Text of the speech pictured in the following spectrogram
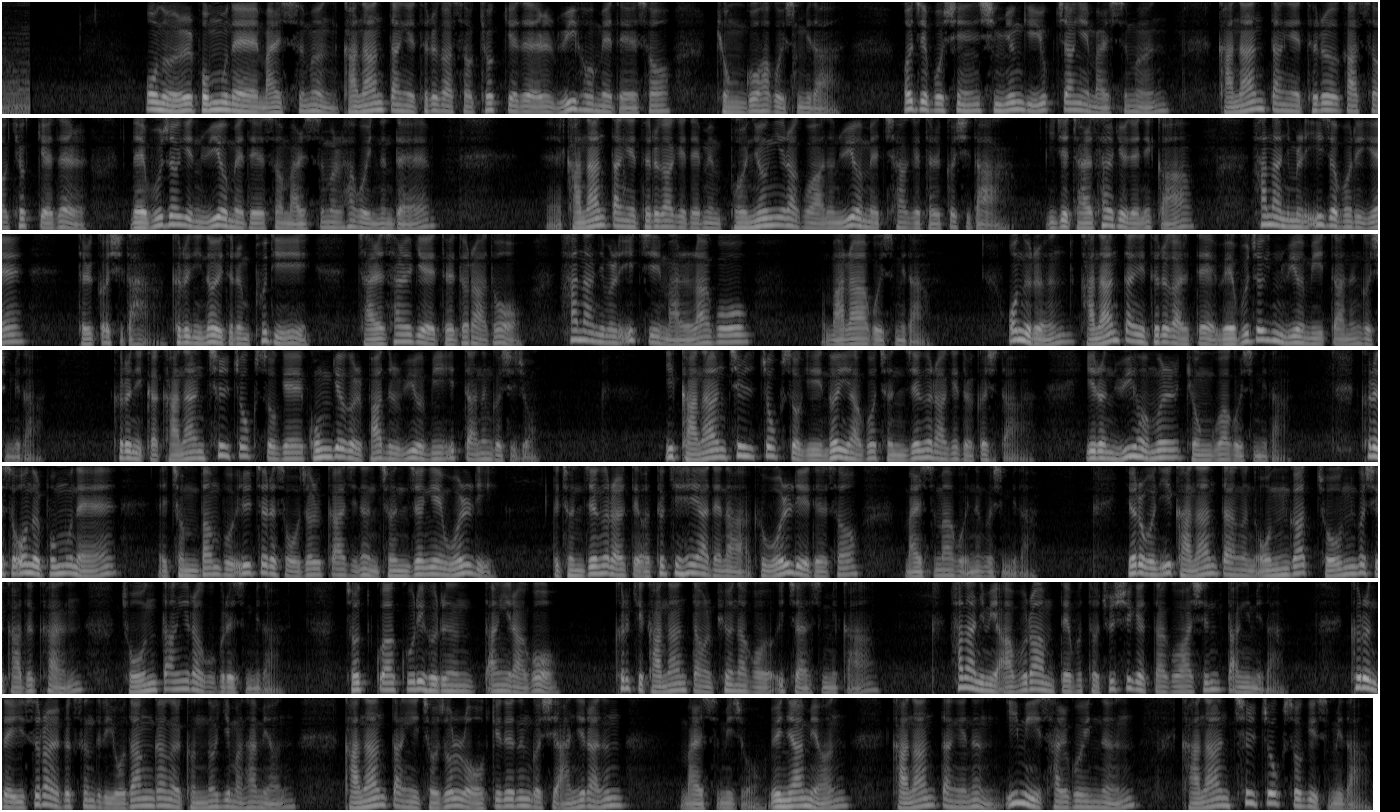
오늘 본문의 말씀은 가나안 땅에 들어가서 겪게 될 위험에 대해서 경고하고 있습니다. 어제 보신 신명기 6장의 말씀은 가나안 땅에 들어가서 겪게 될 내부적인 위험에 대해서 말씀을 하고 있는데 에, 가나안 땅에 들어가게 되면 번영이라고 하는 위험에 처하게 될 것이다. 이제 잘 살게 되니까 하나님을 잊어버리게 될 것이다. 그러니 너희들은 부디 잘 살게 되더라도 하나님을 잊지 말라고 말하고 있습니다. 오늘은 가나안 땅에 들어갈 때 외부적인 위험이 있다는 것입니다. 그러니까 가나안 칠족 속에 공격을 받을 위험이 있다는 것이죠. 이 가나안 칠족속이 너희하고 전쟁을 하게 될 것이다. 이런 위험을 경고하고 있습니다. 그래서 오늘 본문의 전반부 1절에서 5절까지는 전쟁의 원리, 그 전쟁을 할 때 어떻게 해야 되나 그 원리에 대해서 말씀하고 있는 것입니다. 여러분 이 가나안 땅은 온갖 좋은 것이 가득한 좋은 땅이라고 그랬습니다. 젖과 꿀이 흐르는 땅이라고 그렇게 가나안 땅을 표현하고 있지 않습니까? 하나님이 아브라함 때부터 주시겠다고 하신 땅입니다. 그런데 이스라엘 백성들이 요단강을 건너기만 하면 가나안 땅이 저절로 얻게 되는 것이 아니라는 말씀이죠. 왜냐하면 가나안 땅에는 이미 살고 있는 가나안 칠족 속이 있습니다.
